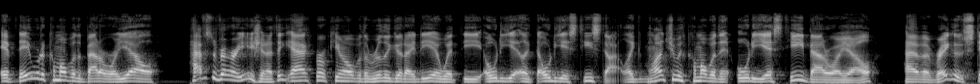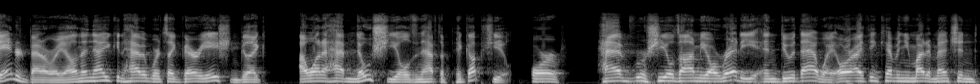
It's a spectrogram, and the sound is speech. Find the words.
If they were to come up with a battle royale, have some variation. I think Actbro came up with a really good idea with the OD, like the ODST style. Like, why don't you come up with an ODST battle royale, have a regular standard battle royale, and then now you can have it where it's like variation. Be like, I want to have no shields and have to pick up shields, or have shields on me already and do it that way. Or I think Kevin, you might have mentioned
